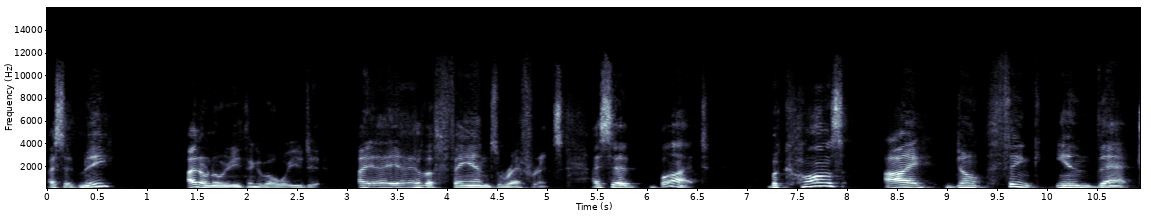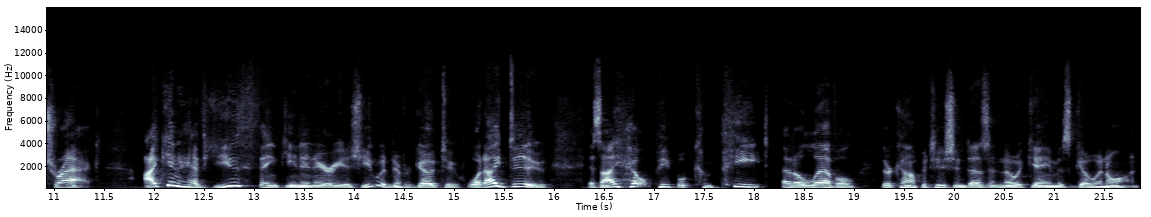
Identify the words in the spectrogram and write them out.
I said, Me, I don't know anything about what you do. I, I have a fan's reference. I said, But because I don't think in that track, I can have you thinking in areas you would never go to. What I do is I help people compete at a level their competition doesn't know a game is going on.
